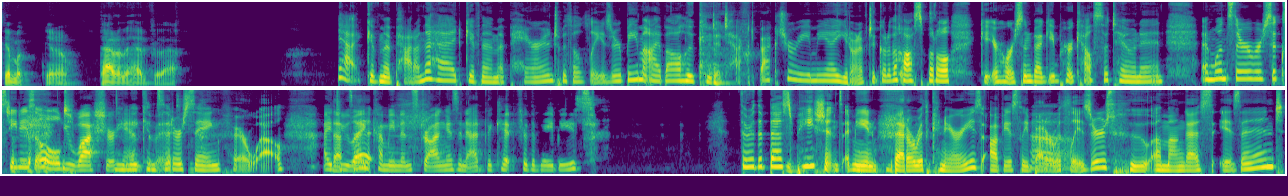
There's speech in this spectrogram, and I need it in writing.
Give them a you know pat on the head for that. Yeah, give them a pat on the head, give them a parent with a laser beam eyeball who can detect bacteremia. You don't have to go to the hospital, get your horse and buggy procalcitonin. And once they're over 60 days old, you wash your you hands. of consider saying farewell. I do like it. coming in strong as an advocate for the babies. They're the best patients. I mean, better with canaries, obviously better with Ah. lasers. Who among us isn't?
